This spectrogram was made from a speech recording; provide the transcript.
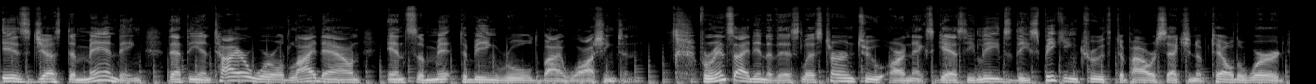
is just demanding that the entire world lie down and submit to being ruled by Washington. For insight into this, let's turn to our next guest. He leads the Speaking Truth to Power section of Tell the Word,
